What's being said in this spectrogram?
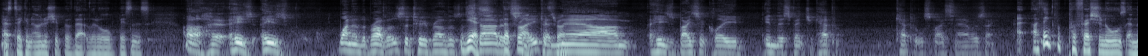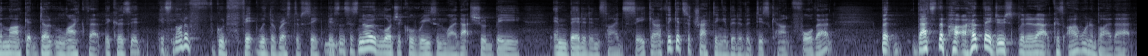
has yeah. taken ownership of that little business. Oh, he's he's one of the brothers, the two brothers that yes, started that's right, Seek, that's and right. now um, he's basically in this venture cap- capital space now, is he? I think professionals and the market don't like that because it, it's not a f- good fit with the rest of Seek mm. business. There's no logical reason why that should be embedded inside Seek, and I think it's attracting a bit of a discount for that. But that's the part. I hope they do split it out because I want to buy that.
